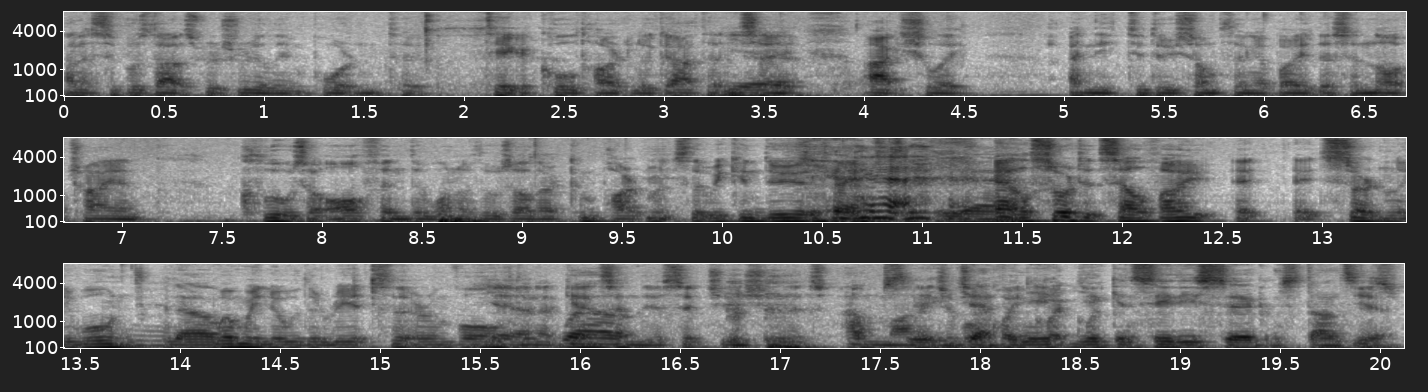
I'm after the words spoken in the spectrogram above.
And I suppose that's where it's really important to take a cold hard look at it and Yeah. say, actually, I need to do something about this, and not try and close it off into one of those other compartments that we can do at Yeah. Yeah. It'll sort itself out. It, it certainly won't. Yeah. No. When we know the rates that are involved Yeah. and it Well, gets into a situation that's Absolutely, unmanageable Jeff, quite and you, quickly. you can see these circumstances Yeah.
